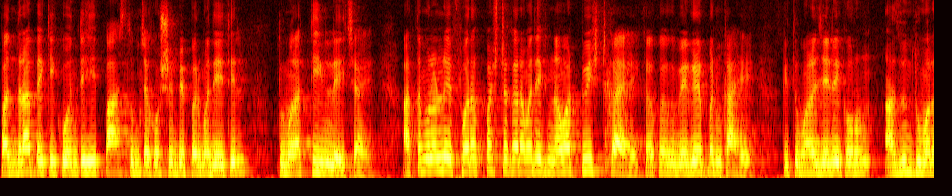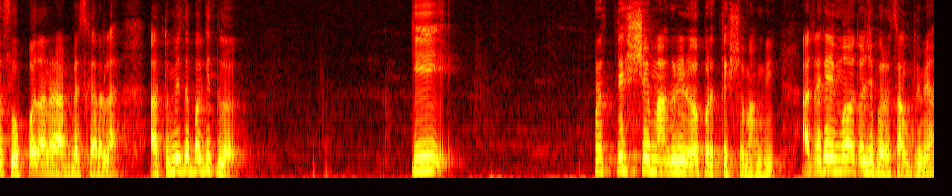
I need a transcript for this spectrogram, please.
पंधरापैकी कोणतेही पाच तुमच्या क्वेश्चन पेपरमध्ये येतील. तुम्हाला तीन लिहायचे आहे. आता मुलांना हे फरक स्पष्ट करामध्ये एक नवा ट्विस्ट काय आहे? का वेगळे पण काय आहे? की तुम्हाला जेणेकरून अजून तुम्हाला सोपं जाणार अभ्यास करायला. आता तुम्ही जर बघितलं की प्रत्यक्ष मागणी आणि अप्रत्यक्ष मागणी. आता काही महत्त्वाचे फरक सांगतो मी हा.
